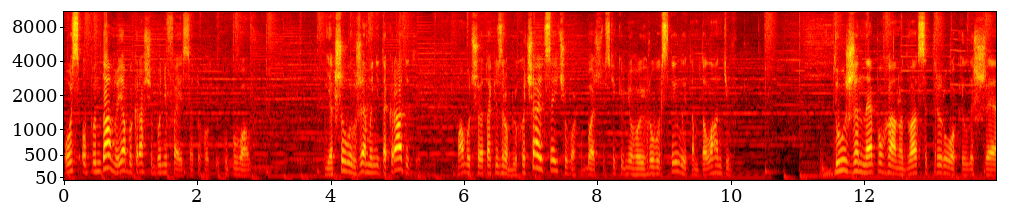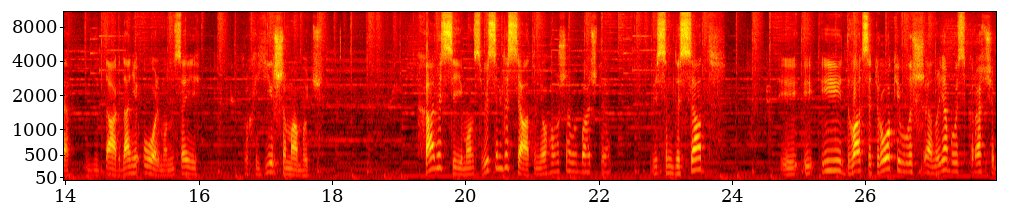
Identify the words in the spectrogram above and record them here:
Ось Опенда, ну я би краще Боніфейса того купував. Якщо ви вже мені так радите, мабуть, що я так і зроблю. Хоча і цей чувак, бачите, скільки в нього ігрових стилей, там талантів. Дуже непогано, 23 роки лише. Так, Дані Ольман, ну цей трохи гірше, мабуть. Хаві Сімонс, 80 у нього вже, ви бачите. 80 і, і, і 20 років лише. Ну я б ось краще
